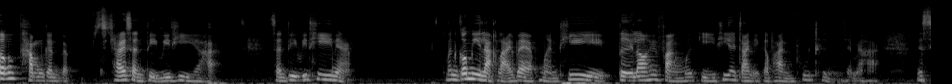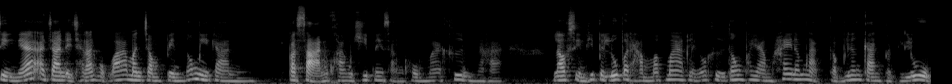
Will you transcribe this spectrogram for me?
ต้องทำกันแบบใช้สันติวิธีอะค่ะ สันติวิธีเนี่ยมันก็มีหลากหลายแบบเหมือนที่เตยเล่าให้ฟังเมื่อกี้ที่อาจารย์เอกพันธ์พูดถึงใช่ไหมคะแต่สิ่งนี้อาจารย์เดชรัตน์บอกว่ามันจำเป็นต้องมีการประสานความคิดในสังคมมากขึ้นนะคะแล้วสิ่งที่เป็นรูปธรรมมากๆเลยก็คือต้องพยายามให้น้ำหนักกับเรื่องการปฏิรูป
